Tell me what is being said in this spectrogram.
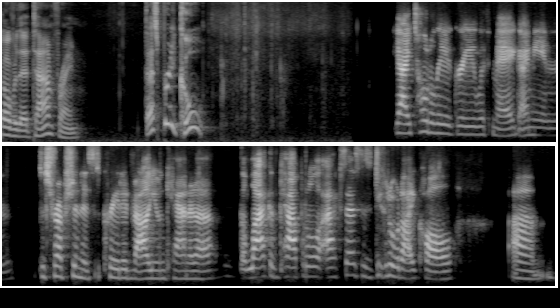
over that time frame, that's pretty cool. Yeah, I totally agree with Meg. I mean, disruption has created value in Canada. The lack of capital access is due to what I call um,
